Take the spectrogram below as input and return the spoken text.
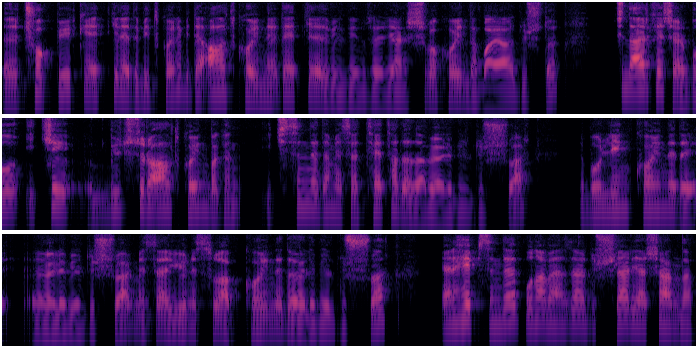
e, çok büyük etkiledi Bitcoin'i. Bir de altcoin'leri de etkiledi bildiğiniz üzere. Yani Shiba Coin de bayağı düştü. Şimdi arkadaşlar bu iki bir sürü altcoin bakın ikisinde de mesela Teta'da da böyle bir düşüş var. E, bu Link Coin'de de öyle bir düşüş var. Mesela Uniswap Coin'de de öyle bir düşüş var. Yani hepsinde buna benzer düşüşler yaşandı.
